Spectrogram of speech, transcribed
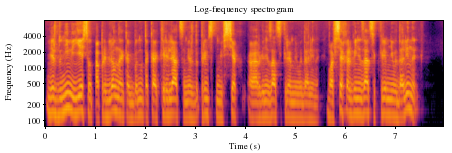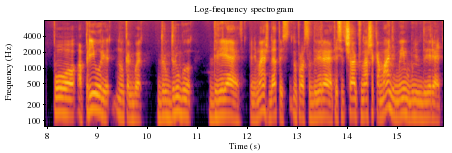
между ними есть вот определенная как бы, ну, такая корреляция между принципами всех э, организаций Кремниевой долины. Во всех организациях Кремниевой долины по априори, ну, как бы друг другу доверяют, понимаешь, да, то есть, ну, просто доверяют. Если человек в нашей команде, мы ему будем доверять.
